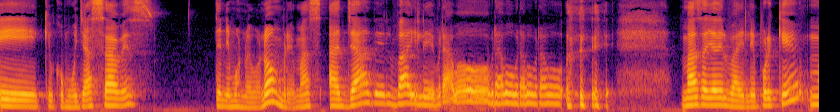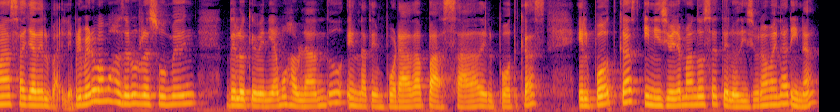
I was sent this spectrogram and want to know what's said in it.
eh, que como ya sabes, tenemos nuevo nombre, más allá del baile. Bravo, bravo, bravo, bravo. más allá del baile. ¿Por qué más allá del baile? Primero vamos a hacer un resumen de lo que veníamos hablando en la temporada pasada del podcast. El podcast inició llamándose Te lo dice una bailarina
